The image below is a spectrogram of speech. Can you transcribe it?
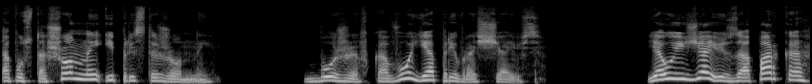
опустошенный и пристыженный. Боже, в кого я превращаюсь? Я уезжаю из зоопарка,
